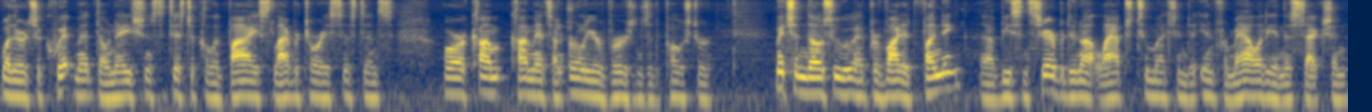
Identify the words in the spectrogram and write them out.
whether it's equipment, donations, statistical advice, laboratory assistance, or com comments on earlier versions of the poster. Mention those who had provided funding. Uh, be sincere, but do not lapse too much into informality in this section.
